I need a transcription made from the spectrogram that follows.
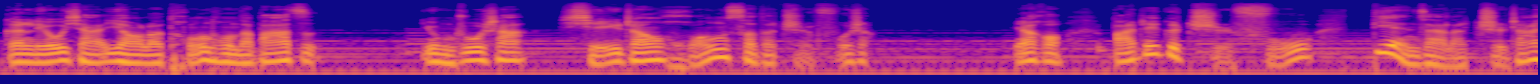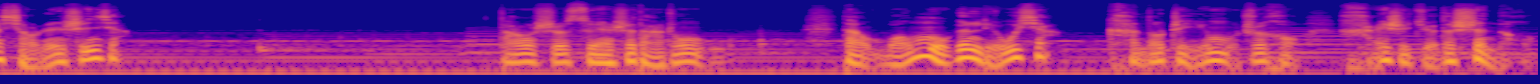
跟刘夏要了彤彤的八字，用朱砂写一张黄色的纸符上，然后把这个纸符垫在了纸扎小人身下。当时虽然是大中午，但王木跟刘夏看到这一幕之后，还是觉得瘆得慌。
